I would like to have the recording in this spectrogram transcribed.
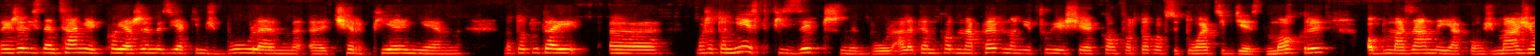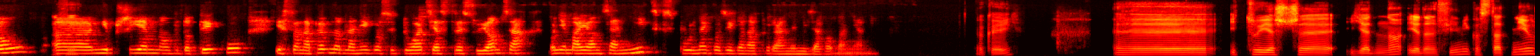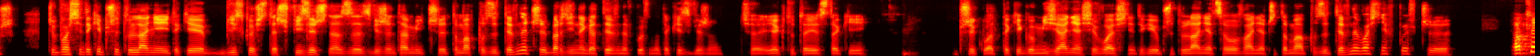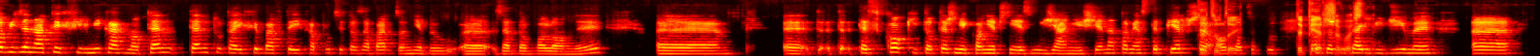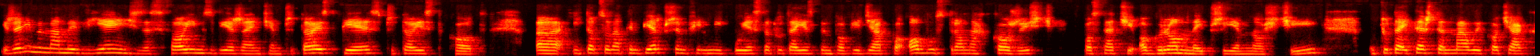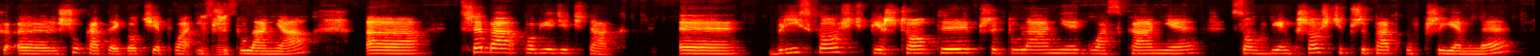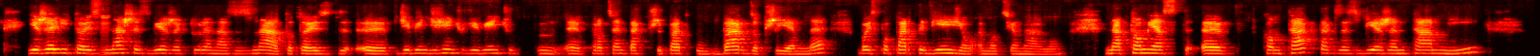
No jeżeli znęcanie kojarzymy z jakimś bólem, e, cierpieniem, no to tutaj e, może to nie jest fizyczny ból, ale ten kot na pewno nie czuje się komfortowo w sytuacji, gdzie jest mokry, obmazany jakąś mazią, e, Mhm. nieprzyjemną w dotyku. Jest to na pewno dla niego sytuacja stresująca, bo nie mająca nic wspólnego z jego naturalnymi zachowaniami. Okej. Eee, I tu jeszcze jedno, jeden filmik, ostatni już. Czy właśnie takie przytulanie i takie bliskość też fizyczna ze zwierzętami, czy to ma pozytywny, czy bardziej negatywny wpływ na takie zwierzęcie? Jak tutaj jest taki przykład takiego miziania się właśnie, takiego przytulania, całowania, czy to ma pozytywny właśnie wpływ, czy... To, co widzę na tych filmikach, no ten, ten tutaj chyba w tej kapucy to za bardzo nie był e, zadowolony. E, te- te, te skoki to też niekoniecznie jest mizianie się, natomiast te pierwsze, o tutaj, to, co, tu, Te to, co pierwsze tutaj właśnie. widzimy, e, jeżeli my mamy więź ze swoim zwierzęciem, czy to jest pies, czy to jest kot, e, i to, co na tym pierwszym filmiku jest, to tutaj jest, bym powiedziała, po obu stronach korzyść w postaci ogromnej przyjemności. Tutaj też ten mały kociak e, szuka tego ciepła i Mhm. przytulania. E, Trzeba powiedzieć tak. E, Bliskość, pieszczoty, przytulanie, głaskanie są w większości przypadków przyjemne. Jeżeli to jest Mhm. nasze zwierzę, które nas zna, to to jest e, w 99% przypadków bardzo przyjemne, bo jest poparte więzią emocjonalną. Natomiast e, w kontaktach ze zwierzętami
